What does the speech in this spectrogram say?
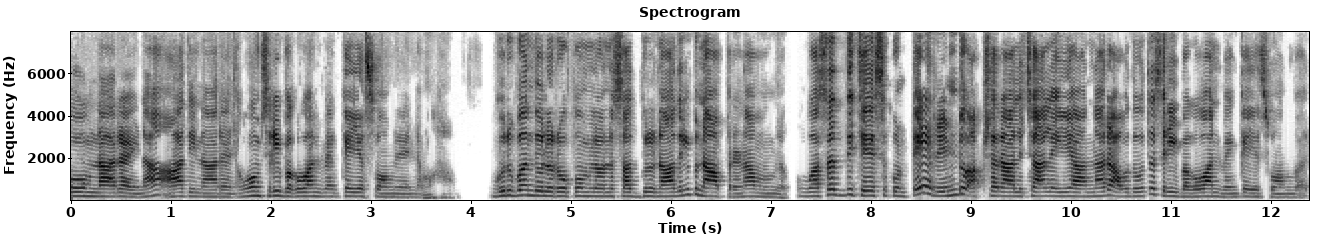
ఓం నారాయణ ఆది నారాయణ ఓం శ్రీ భగవాన్ వెంకయ్య స్వామి నమ. గురుబంధువుల రూపంలో ఉన్న సద్గురునాథులకు నా ప్రణామములు. వసద్ది చేసుకుంటే రెండు అక్షరాలు చాలయ్యా అన్నారు అవధూత శ్రీ భగవాన్ వెంకయ్య స్వామి వారు.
